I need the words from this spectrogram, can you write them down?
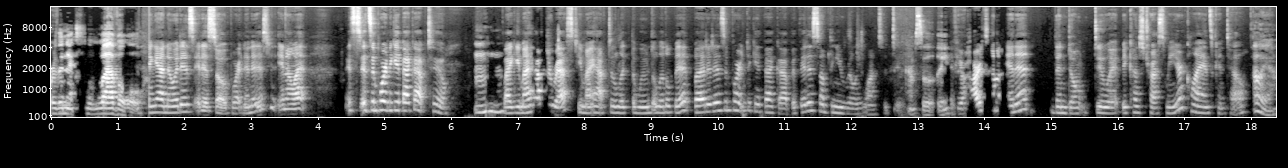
or the next level. yeah, no, it is it is so important. And it is you know what? It's it's important to get back up too. Hmm Like you might have to rest, you might have to lick the wound a little bit, but it is important to get back up if it is something you really want to do. Absolutely. If your heart's not in it, then don't do it because trust me, your clients can tell. Oh yeah.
